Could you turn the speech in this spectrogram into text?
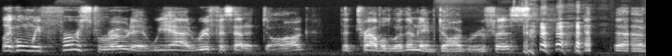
like when we first wrote it, we had Rufus had a dog that traveled with him named Dog Rufus. and, uh,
